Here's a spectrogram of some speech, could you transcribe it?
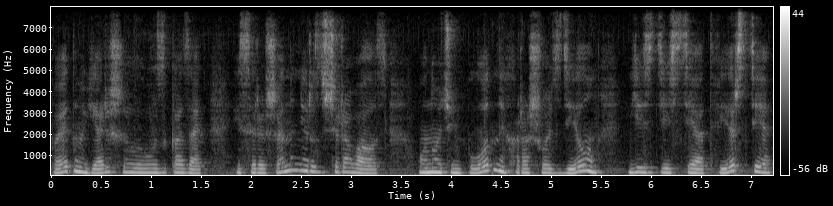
поэтому я решила его заказать. И совершенно не разочаровалась. Он очень плотный, хорошо сделан. Есть здесь все отверстия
